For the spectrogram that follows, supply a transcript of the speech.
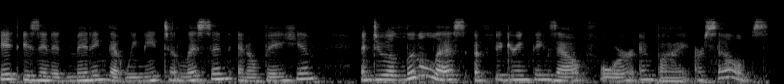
It is in admitting that we need to listen and obey Him and do a little less of figuring things out for and by ourselves.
